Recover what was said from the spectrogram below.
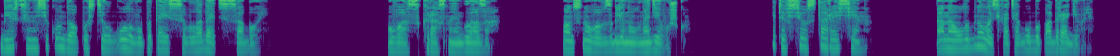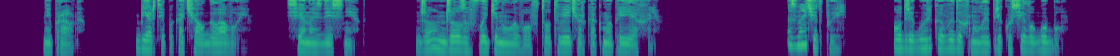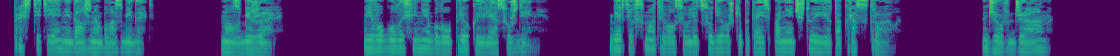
Берти на секунду опустил голову, пытаясь совладать с собой. «У вас красные глаза». Он снова взглянул на девушку. «Это все старое сено». Она улыбнулась, хотя губы подрагивали. «Неправда». Берти покачал головой. «Сена здесь нет. Джон Джозеф выкинул его в тот вечер, как мы приехали. «Значит, пыль». Одри горько выдохнула и прикусила губу. «Простите, я не должна была сбегать». Но сбежали. В его голосе не было упрека или осуждения. Берти всматривался в лицо девушки, пытаясь понять, что ее так расстроило. Джорджиана.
